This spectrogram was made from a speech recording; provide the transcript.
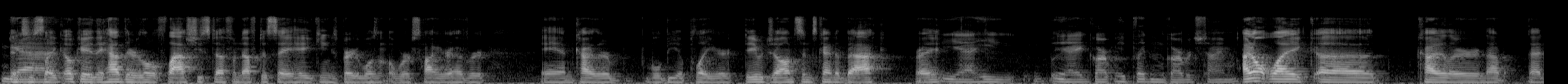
Yeah, it's just like okay, they had their little flashy stuff enough to say, hey, Kingsbury wasn't the worst hire ever, and Kyler will be a player. David Johnson's kind of back, right? yeah, he yeah he, gar- he played in garbage time. I don't like uh, Kyler and that that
